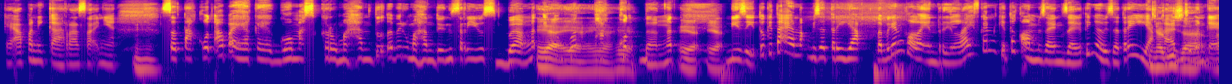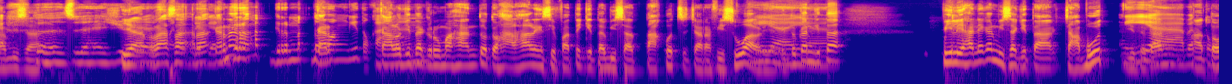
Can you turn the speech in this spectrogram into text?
Kayak apa nih kak rasanya? Mhm. setakut apa ya? Kayak gue masuk ke rumah hantu tapi rumah hantu yang serius banget Iya, itu gue iya, takut banget. Iya, iya. di situ kita enak bisa teriak. Tapi kan kalau in real life kan kita kalau misalnya anxiety nggak bisa teriak Nggak kan? bisa, cuman kayak nggak bisa. Iya, rasa- ra- karena gremet kar- doang gitu kan Kalau kita ke rumah hantu atau hal-hal yang sifatnya kita bisa takut secara visual gitu. Iya, Itu kan iya. kita pilihannya kan bisa kita cabut gitu Iya, kan betul. atau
